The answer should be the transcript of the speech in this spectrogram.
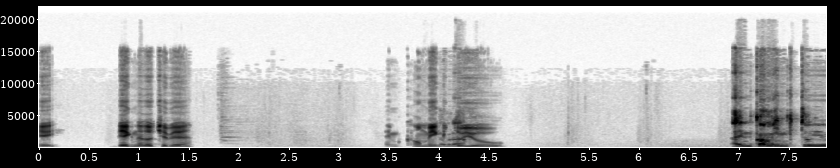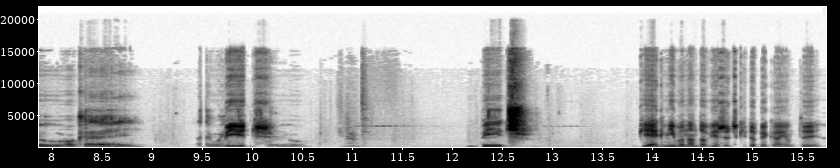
Jej. Biegnę do ciebie. I'm coming Dobra. to you. I'm coming to you, okay. I waiting Bitch. for you. Bitch. Biegnij, bo nam do wieżyczki dobiegają, ty.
